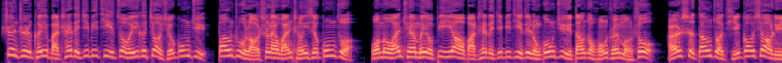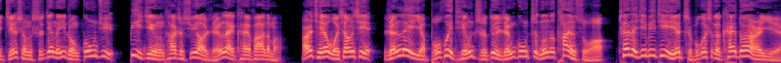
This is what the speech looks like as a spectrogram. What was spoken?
甚至可以把 ChatGPT 作为一个教学工具，帮助老师来完成一些工作。我们完全没有必要把 ChatGPT 这种工具当做洪水猛兽，而是当做提高效率、节省时间的一种工具。毕竟它是需要人来开发的嘛。而且我相信人类也不会停止对人工智能的探索，ChatGPT 也只不过是个开端而已。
